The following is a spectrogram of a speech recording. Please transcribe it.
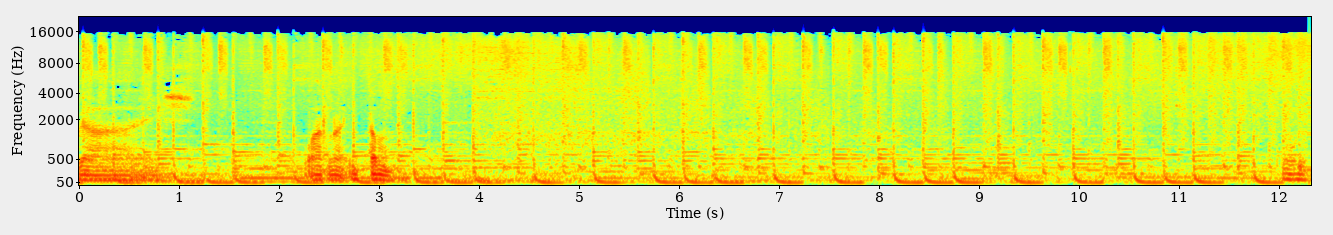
guys. Warna hitam. Wih,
